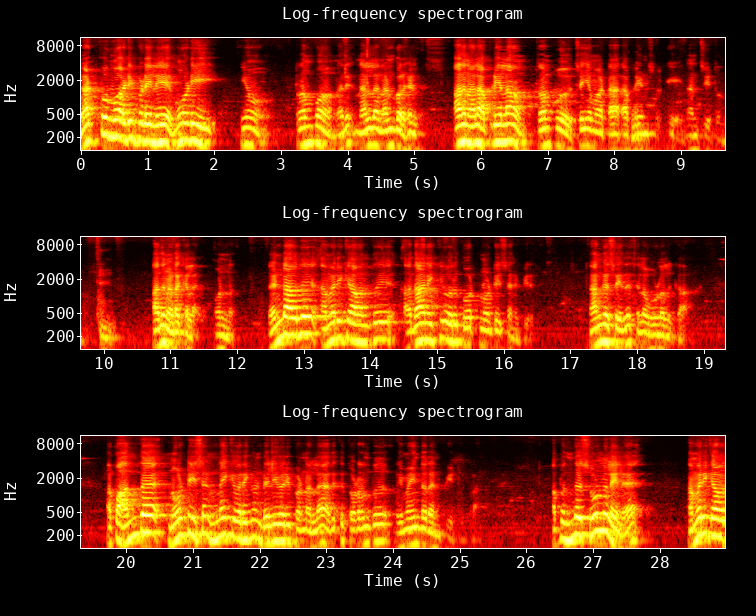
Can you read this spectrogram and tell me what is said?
நட்பு அடிப்படையிலேயே மோடியும் ட்ரம்ப்பும் நல்ல நண்பர்கள் அதனால அப்படியெல்லாம் ட்ரம்ப் செய்ய மாட்டார் அப்படின்னு சொல்லி நினைச்சிட்டு இருந்தோம். அது நடக்கல ஒண்ணு. ரெண்டாவது அமெரிக்கா வந்து அதானிக்கு ஒரு கோர்ட் நோட்டீஸ் அனுப்பியிருக்கு. அங்கே செய்த சில ஊழலுக்காக. அப்போ அந்த நோட்டீஸை இன்னைக்கு வரைக்கும் டெலிவரி பண்ணலை. அதுக்கு தொடர்ந்து ரிமைண்டர் அனுப்பிட்டு இருக்கிறாங்க அப்போ இந்த சூழ்நிலையில் அமெரிக்காவை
